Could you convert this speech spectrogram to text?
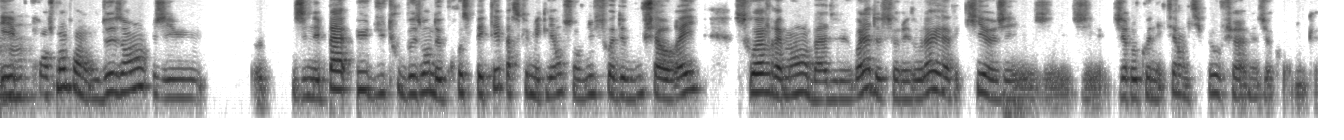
Et mhm. franchement, pendant deux ans, j'ai eu je n'ai pas eu du tout besoin de prospecter parce que mes clients sont venus soit de bouche à oreille, soit vraiment bah, de, voilà, de ce réseau-là avec qui euh, j'ai reconnecté un petit peu au fur et à mesure. Quoi. Donc, euh,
